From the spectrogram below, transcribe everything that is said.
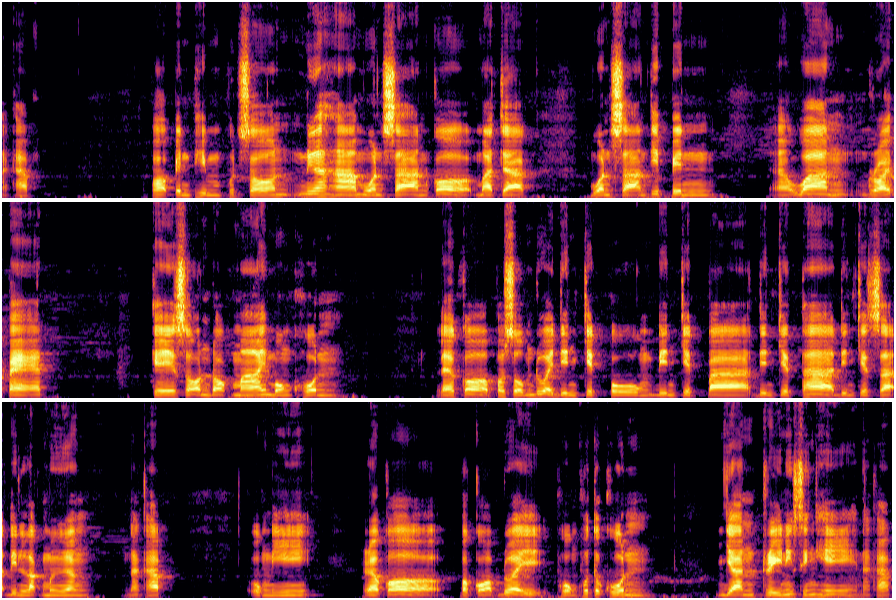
นะครับ เพราะเป็นพิมพ์พุทธซ้อนเนื้อหามวลสารก็มาจากมวลสารที่เป็นว่านร้อยแปดเกสรดอกไม้มงคล แล้วก็ผสมด้วยดินเจ็ดโปง่งดินเจ็ดป่าดินเจ็ดท่าดินเจ็ดสะดินหลักเมืองนะครับ องค์นี้แล้วก็ประกอบด้วยผงพุทธคุณ ยันตรีนิสิงเหนะครับ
